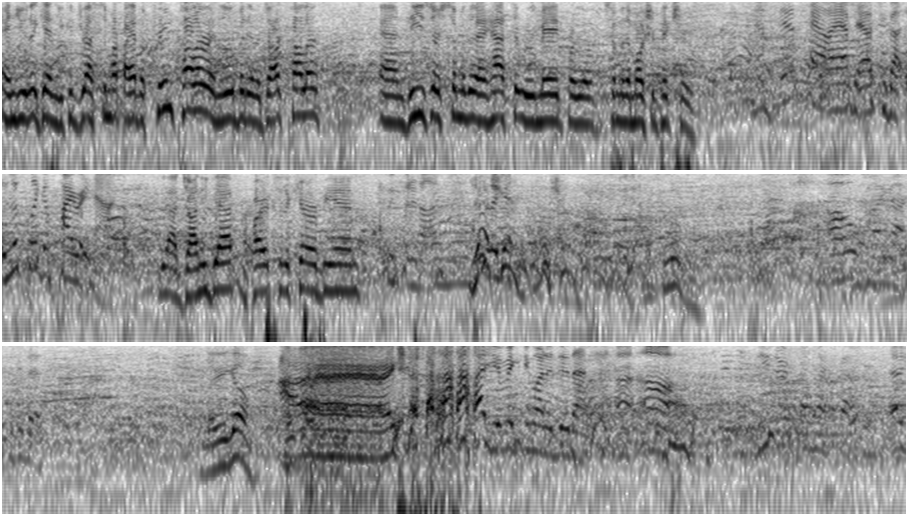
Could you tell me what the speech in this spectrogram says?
and you again, you can dress them up. I have a cream color and a little bit of a dark color. And these are some of the hats that were made for the, some of the motion pictures. Hat I have to ask you about. It looks like a pirate hat. Yeah, Johnny Depp, and Pirates of the Caribbean. Can we put it on? Yeah, Look sure, yeah, sure, absolutely. Oh my gosh, look at this. There you go. it makes me want to do that. Uh, oh, these are so much fun. Uh,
